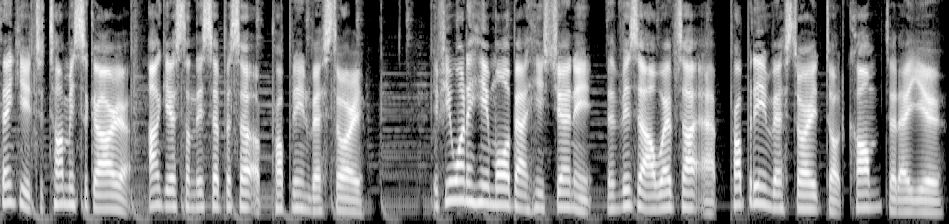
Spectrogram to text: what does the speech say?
Thank you to Tommy Segoro, our guest on this episode of Property Investory. If you want to hear more about his journey, then visit our website at propertyinvestory.com.au.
